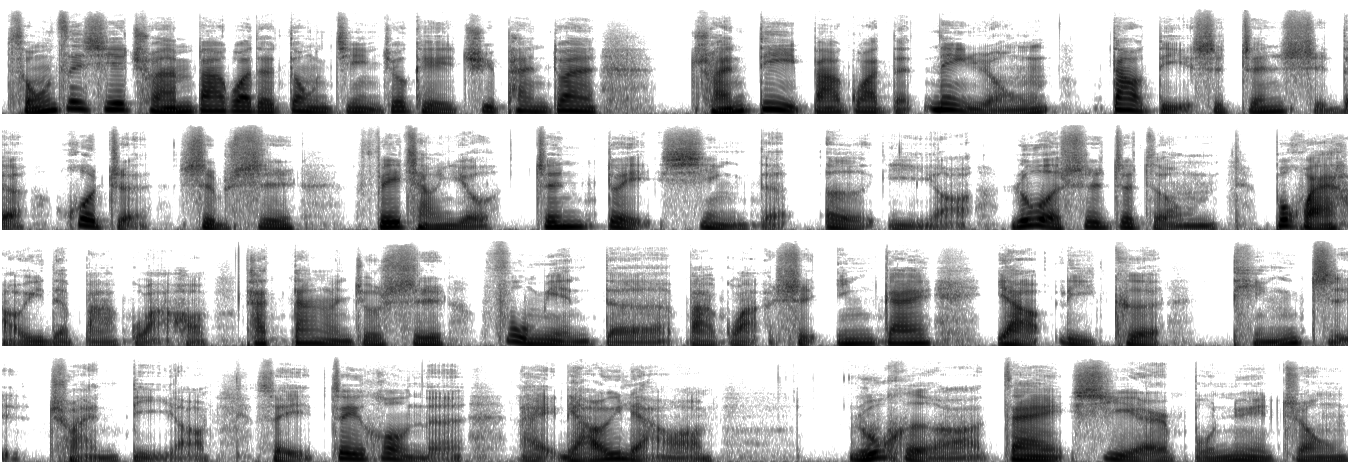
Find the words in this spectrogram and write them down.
从这些传八卦的动机，你就可以去判断传递八卦的内容到底是真实的，或者是不是非常有针对性的恶意哦。如果是这种不怀好意的八卦哈，它当然就是负面的八卦，是应该要立刻停止传递哦。所以最后呢，来聊一聊哦，如何在细而不虐中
